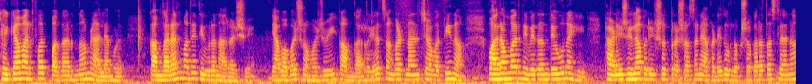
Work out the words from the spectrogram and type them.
ठेक्यामार्फत पगार न मिळाल्यामुळे कामगारांमध्ये तीव्र नाराजी आहे. याबाबत श्रमजीवी कामगार रयत संघटनांच्या वतीनं वारंवार निवेदन देऊनही ठाणे जिल्हा परिषद प्रशासन याकडे दुर्लक्ष करत असल्यानं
